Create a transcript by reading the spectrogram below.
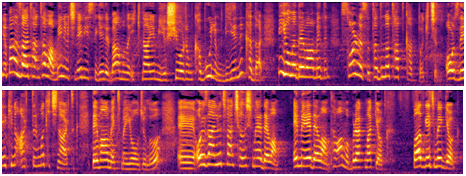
ya ben zaten tamam benim için en iyisi gelir, ben buna iknayım, yaşıyorum, kabulüm diyene kadar bir yola devam edin. Sonrası tadına tat katmak için, o zevkini arttırmak için artık devam etme yolculuğu. Ee, o yüzden lütfen çalışmaya devam, emeğe devam tamam mı? Bırakmak yok, vazgeçmek yok.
